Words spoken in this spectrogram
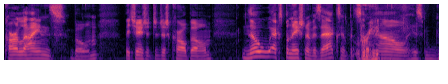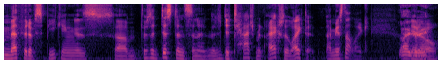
Karlheinz Böhm. They changed it to just Carl Boehm. No explanation of his accent, but Right. somehow his method of speaking is um, there's a distance and a, a detachment. I actually liked it. I mean, it's not like I agree. you know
